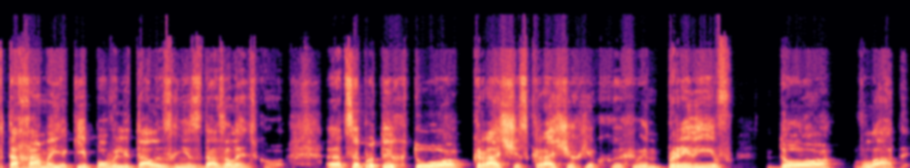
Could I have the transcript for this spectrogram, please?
птахами, які повилітали з гнізда Зеленського. Е, Це про тих, хто краще з кращих, яких він привів до влади.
